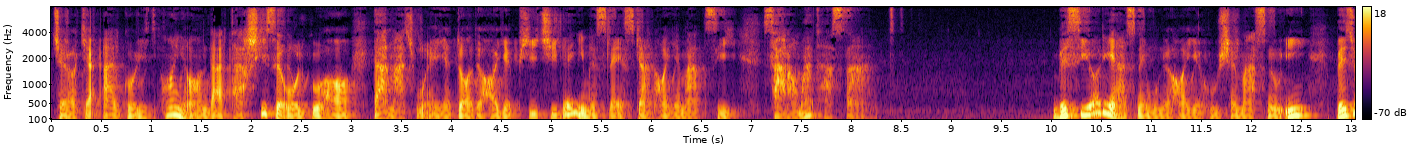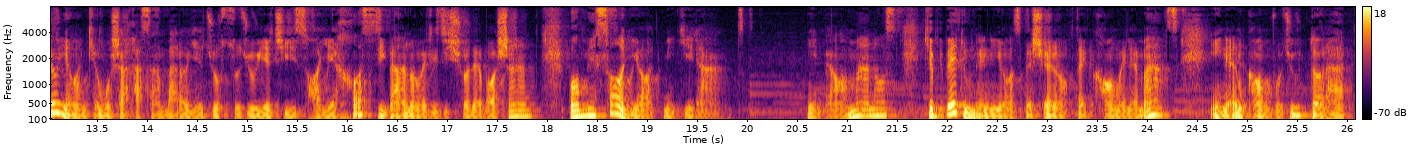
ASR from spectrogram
چرا که الگوریتم های آن در تشخیص الگوها در مجموعه داده های پیچیده ای مثل اسکن های مغزی سرامت هستند. بسیاری از نمونه های هوش مصنوعی به جای آنکه مشخصا برای جستجوی چیزهای خاصی برنامه ریزی شده باشند با مثال یاد می گیرند. این به آن معناست که بدون نیاز به شناخت کامل مغز این امکان وجود دارد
